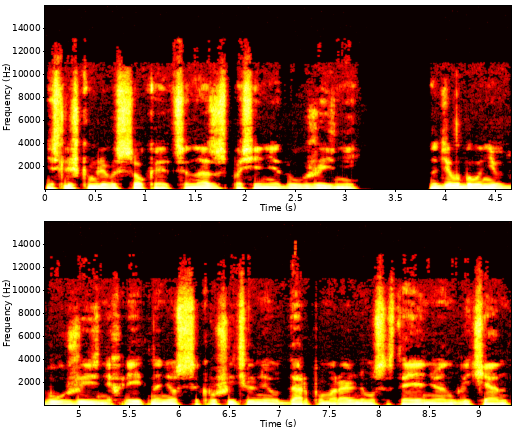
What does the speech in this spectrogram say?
Не слишком ли высокая цена за спасение двух жизней? Но дело было не в двух жизнях. Рейд нанес сокрушительный удар по моральному состоянию англичан,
